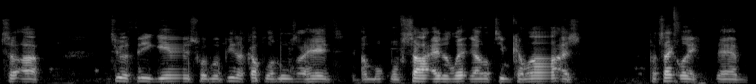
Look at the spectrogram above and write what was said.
two or three games when we've been a couple of goals ahead and we- we've sat in and let the other team come at us. Particularly um,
